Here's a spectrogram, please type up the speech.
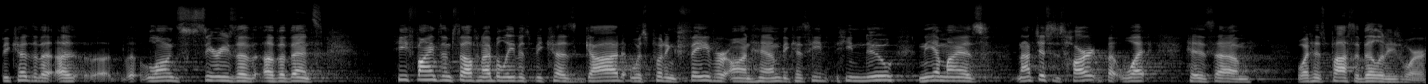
because of a, a, a long series of, of events, he finds himself, and I believe it's because God was putting favor on him because he, he knew Nehemiah's, not just his heart, but what his, um, what his possibilities were.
